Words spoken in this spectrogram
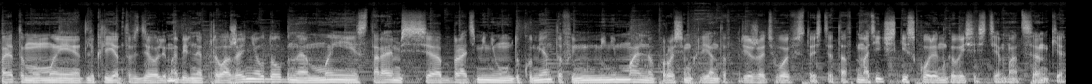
Поэтому мы для клиентов сделали мобильное приложение удобное, мы стараемся стараемся брать минимум документов и минимально просим клиентов приезжать в офис. То есть это автоматические скоринговые системы оценки.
